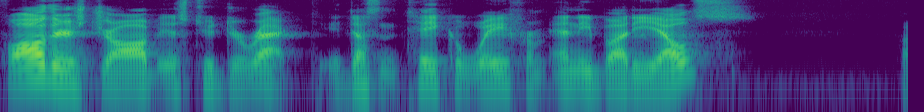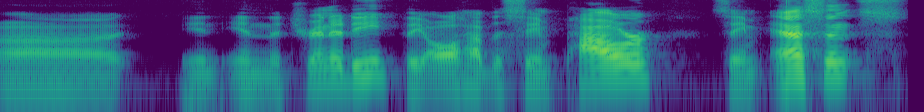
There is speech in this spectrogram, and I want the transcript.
Father's job is to direct. It doesn't take away from anybody else. Uh, in in the Trinity, they all have the same power, same essence,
